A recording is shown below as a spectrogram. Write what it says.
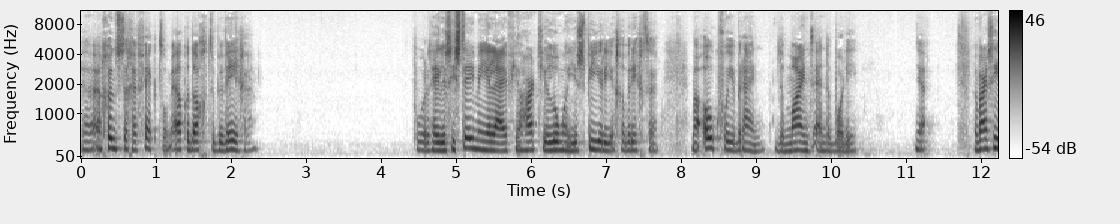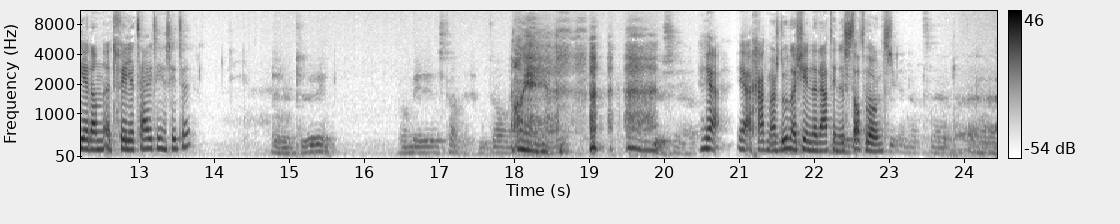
een gunstig effect om elke dag te bewegen. Voor het hele systeem in je lijf, je hart, je longen, je spieren, je gewrichten. Maar ook voor je brein, de mind en de body. Ja. Maar waar zie je dan het vele tijd in zitten? De natuur in. Midden in de stad. Dus moet wel oh ja, ja. dus, uh, ja, ja, ga het maar eens doen als je inderdaad in de stad woont. En, dat, uh,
